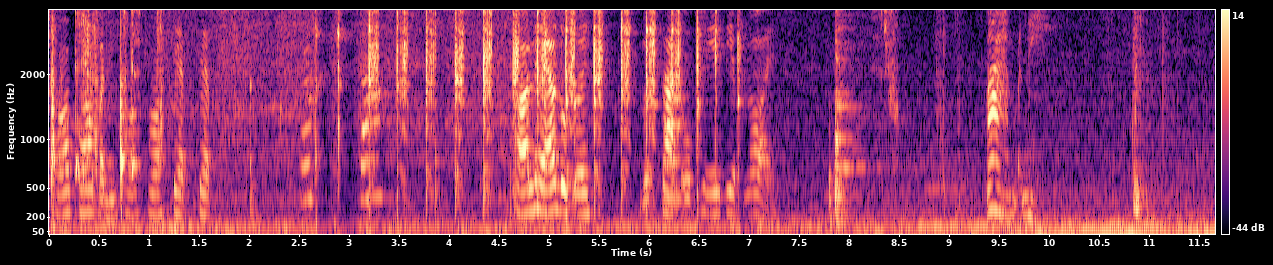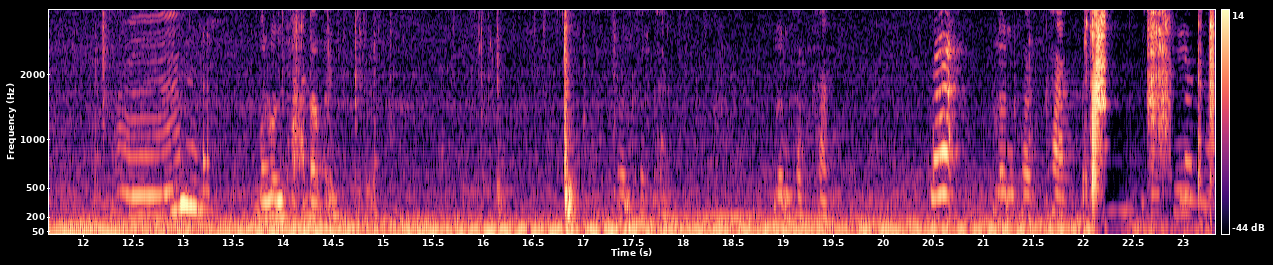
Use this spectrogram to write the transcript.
พอพอบัดนี้พอพอแซ่บแซ่บพอแล้วลูกเอ้ยรสชาติโอเคเรียบร้อย มาบัดนี้บอลลนผาแบบนี้ลนคักคักๆลนคักคักๆลนคักคัก ๆโอเคค่ะ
